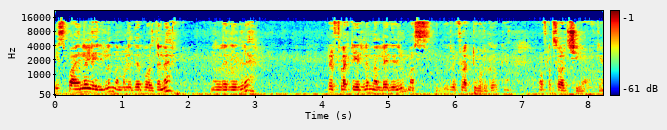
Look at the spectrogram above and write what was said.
ഈ സ്പൈനൽ ഏരിയയിലും നമ്മൾ ഇതേപോലെ തന്നെ നല്ല രീതിയിൽ റിഫ്ലക്ട് ഏരിയയിൽ നല്ല രീതിയിൽ മസ് റിഫ്ലക്ട് കൊടുക്കുക ഓക്കെ റിഫ്ലക്സ് ചെയ്യുക ഓക്കെ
